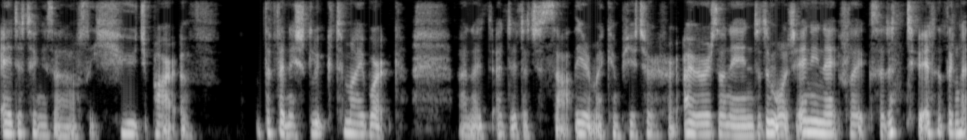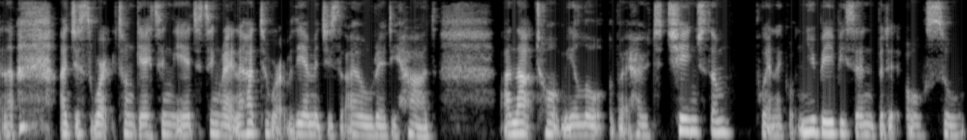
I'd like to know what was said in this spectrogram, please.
editing is an absolutely huge part of the finished look to my work. And I, I, did, I just sat there at my computer for hours on end. I didn't watch any Netflix. I didn't do anything like that. I just worked on getting the editing right. And I had to work with the images that I already had. And that taught me a lot about how to change them when I got new babies in, but it also,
